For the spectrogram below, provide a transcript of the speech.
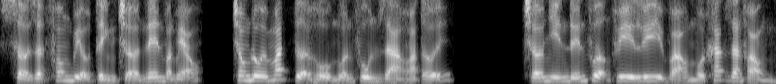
Sở giật phong biểu tình trở nên vặn mẹo, trong đôi mắt tựa hồ muốn phun ra hỏa tới. Chờ nhìn đến Phượng Phi Ly vào một khắc gian phòng,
